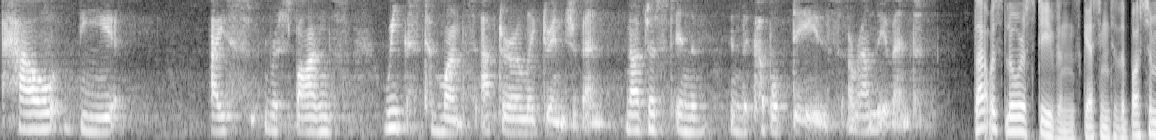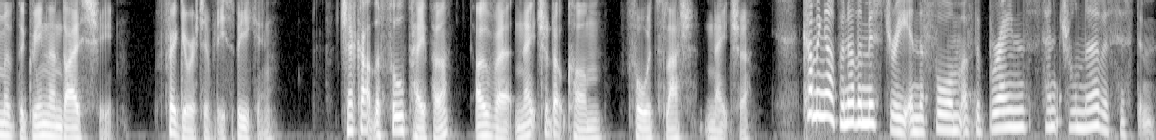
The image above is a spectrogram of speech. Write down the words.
how the ice responds weeks to months after a lake drainage event, not just in the in the couple days around the event. That was Laura Stevens getting to the bottom of the Greenland ice sheet, figuratively speaking. Check out the full paper over at nature.com forward slash nature. Coming up, another mystery in the form of the brain's central nervous system,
